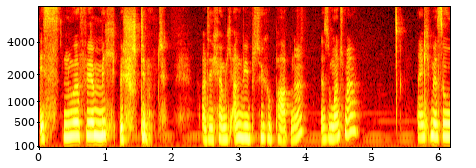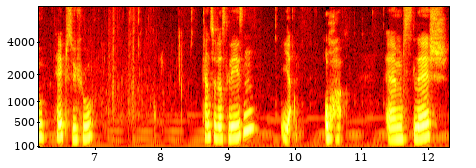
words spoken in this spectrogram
ist nur für mich bestimmt. Also ich höre mich an wie Psychopath, ne? Also manchmal denke ich mir so, hey Psycho, kannst du das lesen? Ja. Oha. Ähm, slash.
